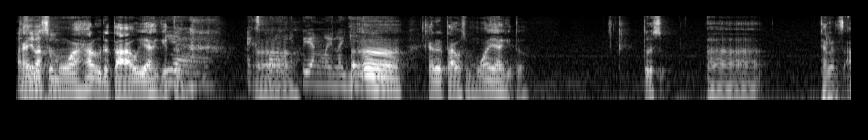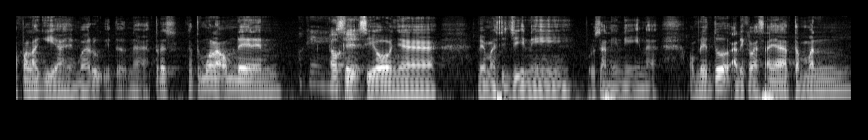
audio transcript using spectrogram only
kayaknya langsung- semua hal udah tahu ya gitu Iya. Explore yang lain lagi. Heeh, kayak udah tahu semua ya gitu. Terus eh challenge apa lagi ya yang baru gitu. Nah, terus ketemulah Om Den, Oke. Oke. CEO-nya BMCG ini, perusahaan ini. Nah, Om Den tuh adik kelas saya, temen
